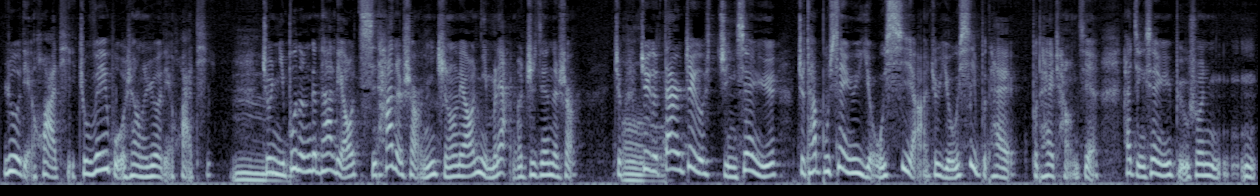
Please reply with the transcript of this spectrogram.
热点话题，就微博上的热点话题，嗯，就你不能跟他聊其他的事儿，你只能聊你们两个之间的事儿。就这个，但是这个仅限于，就它不限于游戏啊，就游戏不太不太常见，它仅限于比如说你你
